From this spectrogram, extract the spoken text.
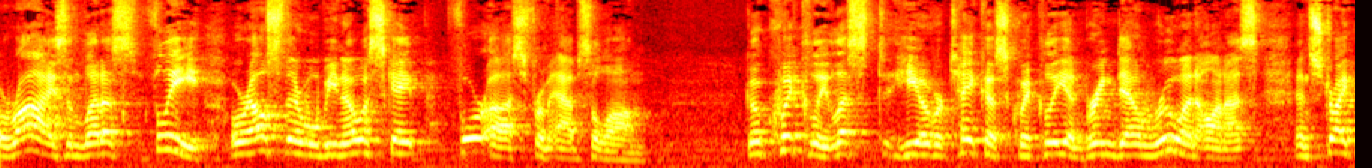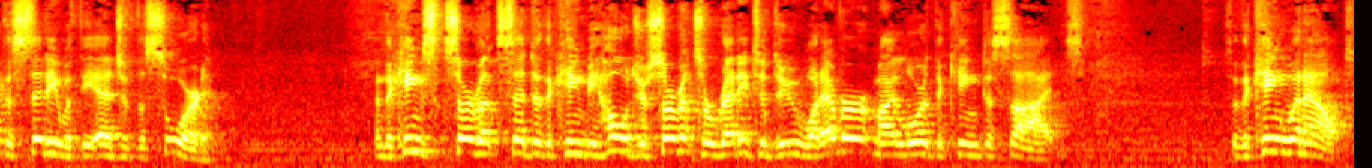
Arise and let us flee, or else there will be no escape for us from Absalom. Go quickly, lest he overtake us quickly and bring down ruin on us and strike the city with the edge of the sword. And the king's servants said to the king, Behold, your servants are ready to do whatever my lord the king decides. So the king went out,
